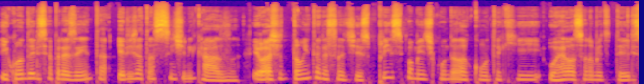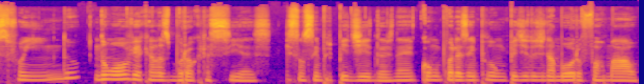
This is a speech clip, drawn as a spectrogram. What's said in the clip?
E quando ele se apresenta, ele já tá se sentindo em casa. Eu acho tão interessante isso, principalmente quando ela conta que o relacionamento deles foi indo, não houve aquelas burocracias que são sempre pedidas, né? Como, por exemplo, um pedido de namoro formal,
